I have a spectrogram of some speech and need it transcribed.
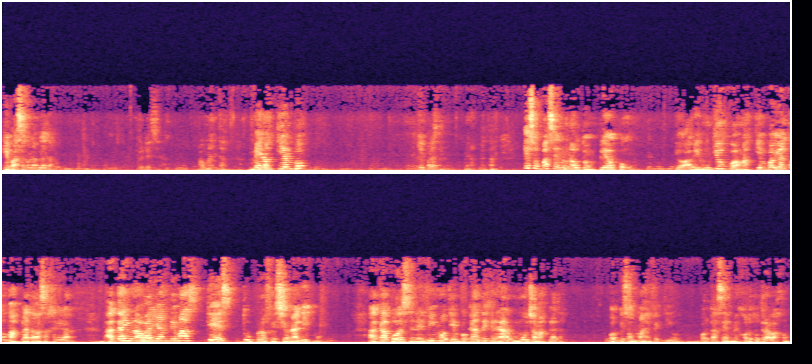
¿qué pasa con la plata? Aumenta. Menos tiempo, ¿qué pasa? Menos plata. Eso pasa en un autoempleo común. Digo, abrís un kiosco, a más tiempo abierto, más plata vas a generar. Acá hay una variante más que es tu profesionalismo. Acá puedes en el mismo tiempo que antes generar mucha más plata. Porque sos más efectivo, porque haces mejor tu trabajo.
